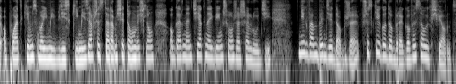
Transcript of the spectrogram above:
y, opłatkiem z moimi bliskimi. Zawsze staram się tą myślą ogarnąć jak największą rzeszę ludzi. Niech wam będzie dobrze. Wszystkiego dobrego, wesołych świąt.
